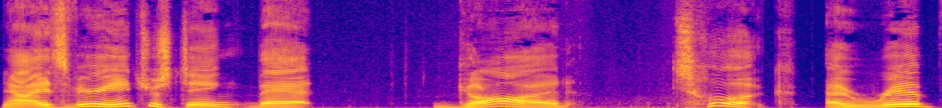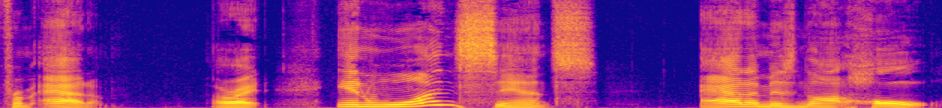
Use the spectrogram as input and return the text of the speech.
Now, it's very interesting that God took a rib from Adam. All right. In one sense, Adam is not whole,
